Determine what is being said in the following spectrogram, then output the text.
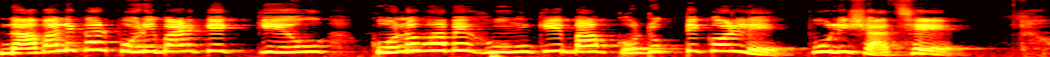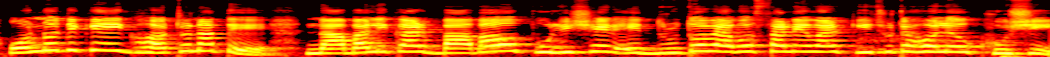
নাবালিকার পরিবারকে কেউ কোনোভাবে হুমকি বা কটূক্তি করলে পুলিশ আছে। অন্যদিকে এই ঘটনাতে নাবালিকার বাবা ও পুলিশের এই দ্রুত ব্যবস্থা নেওয়ার কিছুটা হলেও খুশি।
